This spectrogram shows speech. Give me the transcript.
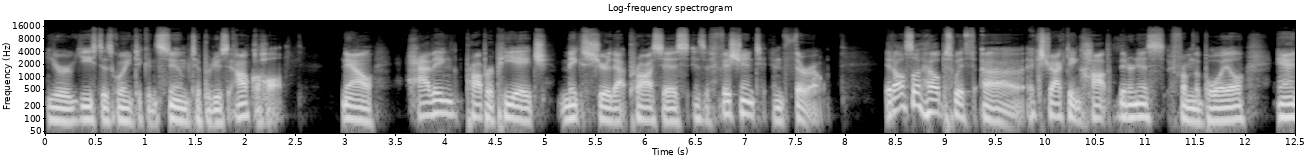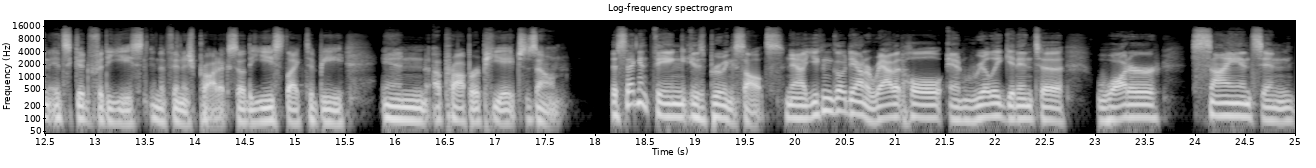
your yeast is going to consume to produce alcohol. Now, having proper pH makes sure that process is efficient and thorough. It also helps with uh, extracting hop bitterness from the boil, and it's good for the yeast in the finished product. So the yeast like to be in a proper pH zone. The second thing is brewing salts. Now, you can go down a rabbit hole and really get into water science and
